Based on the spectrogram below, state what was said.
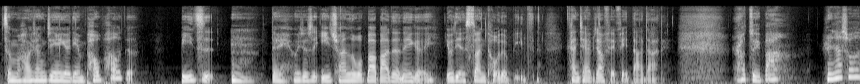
怎么好像今天有点泡泡的，鼻子，嗯，对，我就是遗传了我爸爸的那个有点蒜头的鼻子，看起来比较肥肥大大的，然后嘴巴，人家说。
